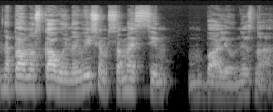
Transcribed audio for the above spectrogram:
Напевно, з кавою на 8, саме з 7 балів, не знаю.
